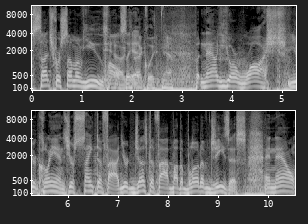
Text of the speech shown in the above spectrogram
Such were some of you, Paul yeah, said. exactly. Yeah. But now you are washed, you're cleansed, you're sanctified, you're justified by the blood of Jesus. And now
